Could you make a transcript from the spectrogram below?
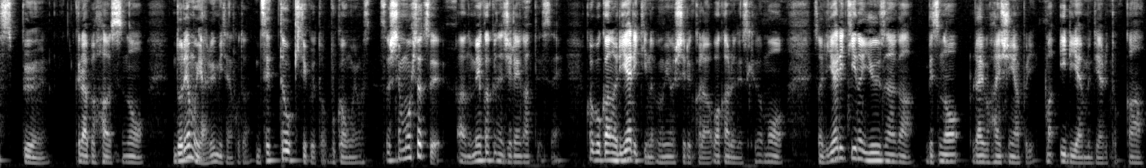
スプーン、クラブハウスのどれもやるみたいなことは絶対起きてくると僕は思います。そしてもう一つ、あの、明確な事例があってですね、これ僕あの、リアリティの運用してるからわかるんですけども、そのリアリティのユーザーが別のライブ配信アプリ、まあ、イリアムであるとか、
